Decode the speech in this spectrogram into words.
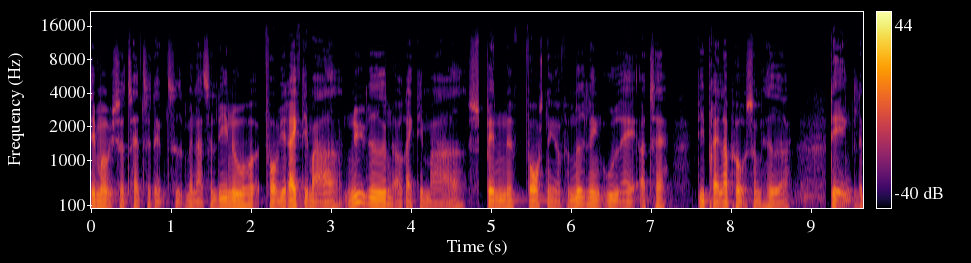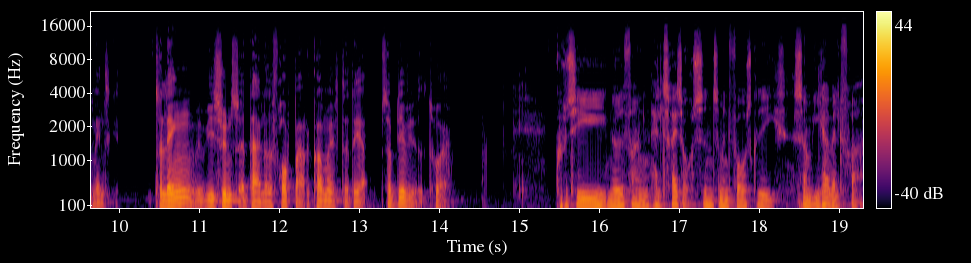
det må vi så tage til den tid. Men altså lige nu får vi rigtig meget ny viden og rigtig meget spændende forskning og formidling ud af at tage de briller på, som hedder det enkelte menneske. Så længe vi synes, at der er noget frugtbart at komme efter der, så bliver vi ved, tror jeg. Kunne du sige noget fra en 50 år siden, som en forskede i, som I har valgt fra?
